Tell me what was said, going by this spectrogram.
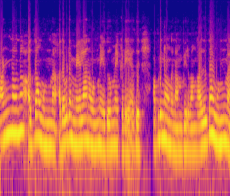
பண்ணோம்னா அதுதான் உண்மை. அதை விட மேலான உண்மை எதுவுமே கிடையாது அப்படின்னு அவங்க நம்பிடுவாங்க. அதுதான் உண்மை.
